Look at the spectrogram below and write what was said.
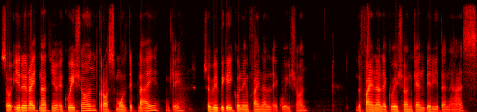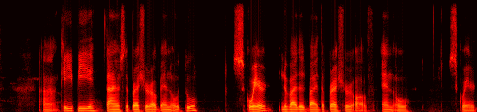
So i-rewrite natin yung equation, cross multiply, okay? So bibigay ko na yung final equation. The final equation can be written as uh, Kp times the pressure of NO2 squared divided by the pressure of NO squared.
